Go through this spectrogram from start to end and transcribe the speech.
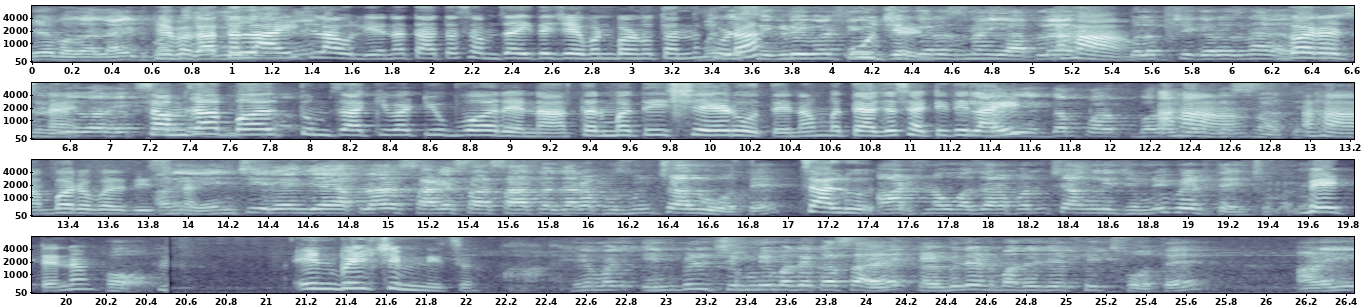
हे बघा लाइट हे बघा आता लाइट लावली आहे ना तर आता समजा इथे जेवण बनवताना थोडा म्हणजे ट्यूबची उजेड. गरज नाही हा. बल्बची गरज नाही. गरज नाही. समजा बल्ब. तुमचा किंवा ट्यूब वर आहे ना तर मग ती शेड होते ना मग त्याच्यासाठी ती लाइट एकदम. हा हा बरोबर दिसणार. आणि यांची रेंज आहे आपला साडेसात सात हजारापासून चालू होते. चालू होत. आठ नऊ हजारापर्यंत चांगली चिमणी भेटते भेटते ना? हो. इनबिल्ट चिमणीचं. हा, म्हणजे इनबिल्ट चिमणीमध्ये कसं आहे कॅबिनेटमध्ये जे फिक्स होते आणि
